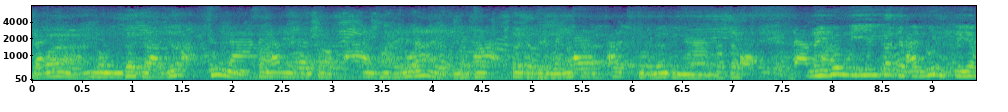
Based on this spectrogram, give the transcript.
แต่ว่านมก็จะเยอะสู้ซาเนนกับอันพายไม่ได้นะครับ ก็จะเป็นลักษณะกลุ่มเนื้อกลุ่มนมนะครับ ในรุ่นนี้ก็จะเป็นรุ่นเตรียม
